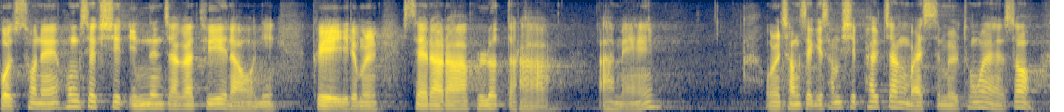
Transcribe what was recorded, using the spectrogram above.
곧 손에 홍색 실 있는 자가 뒤에 나오니 그의 이름을 세라라 불렀더라 아멘. 오늘 창세기 38장 말씀을 통하여서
